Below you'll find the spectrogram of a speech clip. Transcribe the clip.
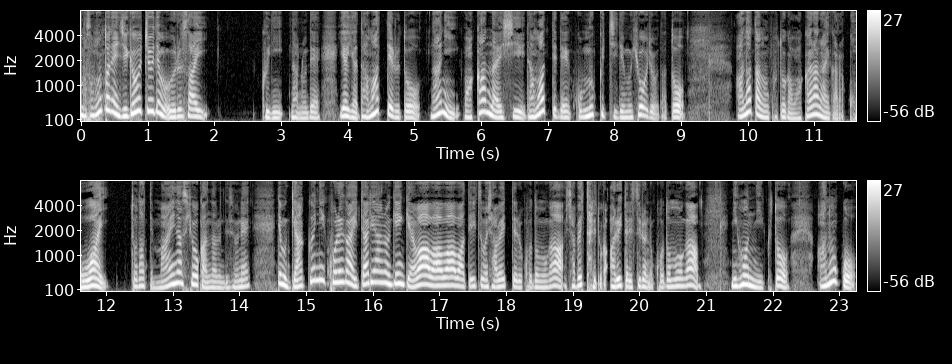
まあ、本当ね、授業中でもうるさい国なので、いやいや、黙ってると何わかんないし、黙ってて、こう、無口で無表情だと、あなたのことがわからないから怖い。となってマイナス評価になるんですよね。でも逆にこれがイタリアの元気なわーわーわーわーっていつも喋ってる子供が、喋ったりとか歩いたりするような子供が日本に行くと、あの子、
